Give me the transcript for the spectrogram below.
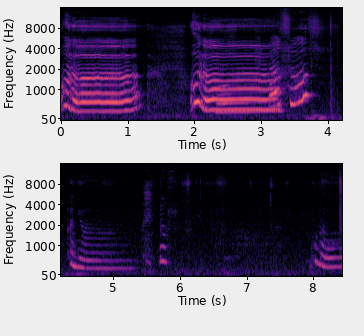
Una. Una. Sus. Ana. Una.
